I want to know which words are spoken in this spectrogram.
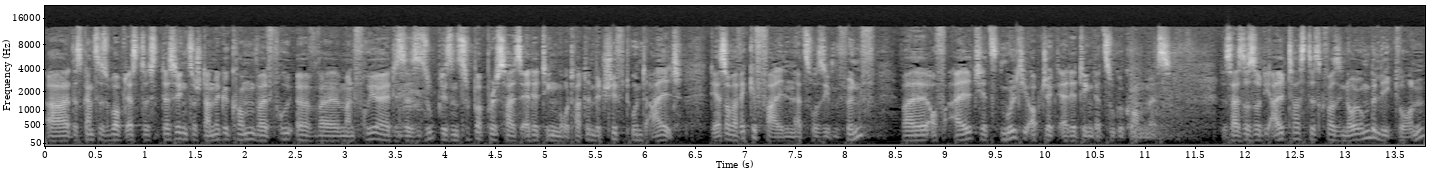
Äh, das Ganze ist überhaupt erst deswegen zustande gekommen, weil, äh, weil man früher diese, diesen Super Precise Editing Mode hatte mit Shift und Alt. Der ist aber weggefallen in der 275, weil auf Alt jetzt Multi-Object Editing dazugekommen ist. Das heißt also, die Alt-Taste ist quasi neu umbelegt worden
